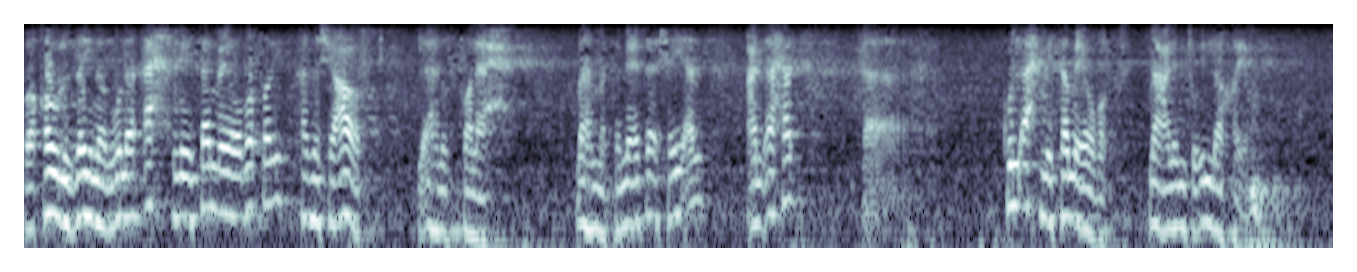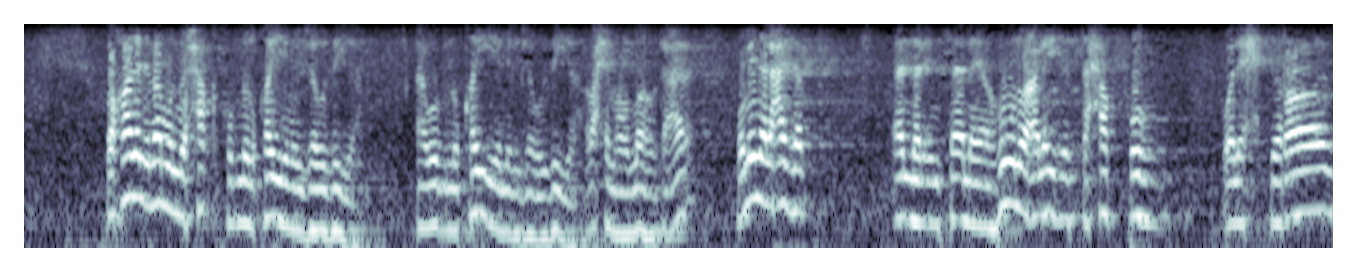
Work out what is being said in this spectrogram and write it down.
وقول زينب هنا أحمي سمعي وبصري هذا شعار لأهل الصلاح. مهما سمعت شيئا عن أحد قل أحمي سمعي وبصري ما علمت إلا خيرا. وقال الإمام المحقق ابن القيم الجوزية أو ابن قيم الجوزية رحمه الله تعالى. ومن العجب أن الإنسان يهون عليه التحفظ والاحتراز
